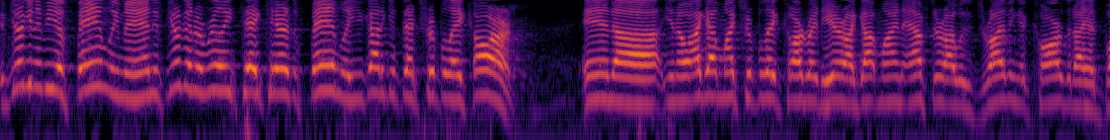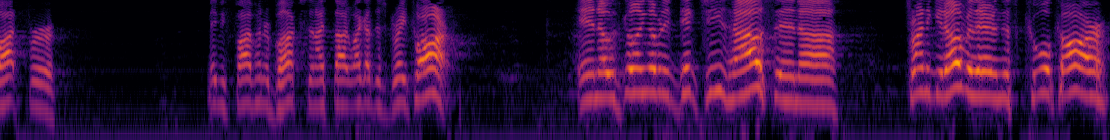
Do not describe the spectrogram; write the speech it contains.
if you're going to be a family man, if you're going to really take care of the family, you got to get that AAA card. And uh, you know, I got my AAA card right here. I got mine after I was driving a car that I had bought for maybe 500 bucks, and I thought, well, I got this great car. And I was going over to Dick G's house and uh, trying to get over there in this cool car.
